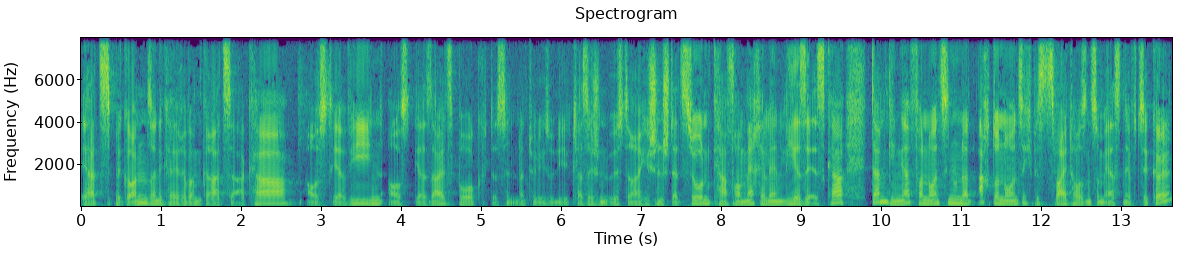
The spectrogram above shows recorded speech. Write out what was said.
Er hat begonnen seine Karriere beim Grazer AK, Austria Wien, Austria Salzburg. Das sind natürlich so die klassischen österreichischen Stationen. KV Mechelen, Lierse SK. Dann ging er von 1998 bis 2000 zum 1. FC Köln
